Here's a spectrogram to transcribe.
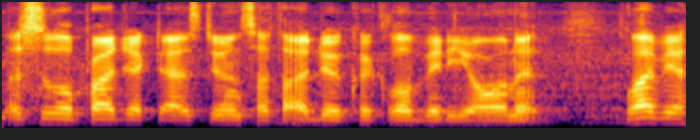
This is a little project I was doing, so I thought I'd do a quick little video on it. Love you.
